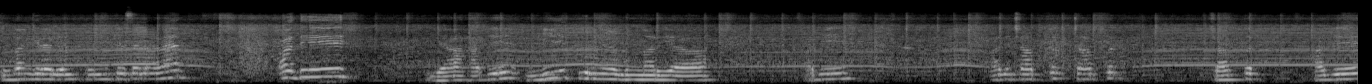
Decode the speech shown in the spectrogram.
Şuradan girelim. Önünü keselim hemen. Hadi. Ya hadi. Niye durmuyor bunlar ya? Hadi. Hadi çarptık çarptık. Çarptık. Hadi.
